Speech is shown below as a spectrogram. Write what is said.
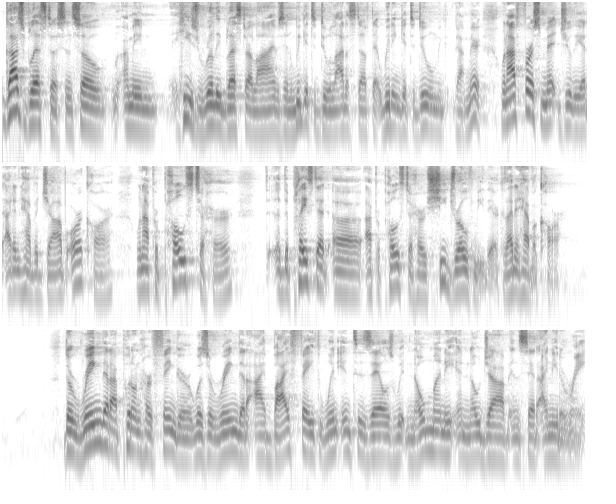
God's blessed us. And so, I mean, He's really blessed our lives, and we get to do a lot of stuff that we didn't get to do when we got married. When I first met Juliet, I didn't have a job or a car. When I proposed to her, the, place that uh, I proposed to her, she drove me there because I didn't have a car. The ring that I put on her finger was a ring that I, by faith, went into Zales with no money and no job and said, I need a ring.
